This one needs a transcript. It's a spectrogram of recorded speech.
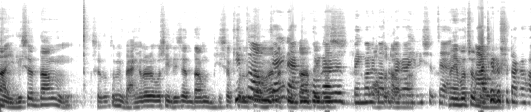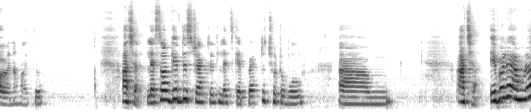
না ইলিশের দাম সেটা তুমি ব্যাঙ্গালোরে বসে ইলিশের দাম হিসাব কিন্তু আমি জানি না এখন ইলিশ বেঙ্গলে কত টাকা। ইলিশ আঠেরোশো টাকা হবে না হয়তো। আচ্ছা let's not get distracted let's get back to ছোট বউ। আচ্ছা এবারে আমরা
